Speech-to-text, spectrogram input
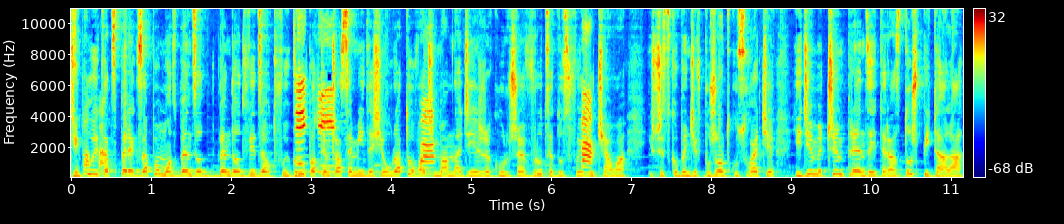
Dziękuję spoko. Kacperek za pomoc, będę, będę odwiedzał twój grup, a Dzięki. tymczasem idę się uratować Pa. i mam nadzieję, że kurczę wrócę do swojego Pa. ciała i wszystko będzie w porządku. Słuchajcie, jedziemy czym prędzej teraz do szpitala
